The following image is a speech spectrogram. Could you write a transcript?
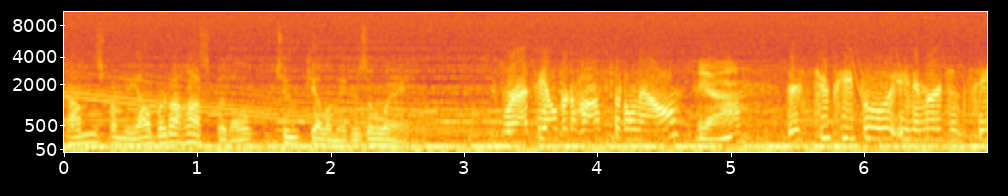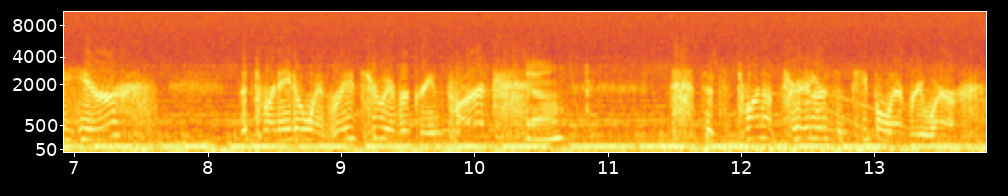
comes from the Alberta Hospital, two kilometers away. We're at the Alberta Hospital now. Yeah. There's two people in emergency here. The tornado went right through Evergreen Park. Yeah. It's torn up trailers and people everywhere.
